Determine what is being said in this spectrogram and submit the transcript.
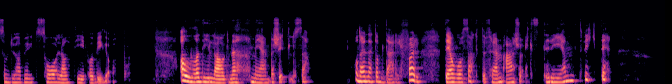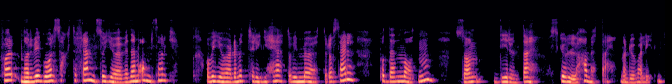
som du har bygd så lang tid på å bygge opp. Alle de lagene med beskyttelse. Og det er nettopp derfor det å gå sakte frem er så ekstremt viktig. For når vi går sakte frem, så gjør vi det med omsorg. Og vi gjør det med trygghet, og vi møter oss selv på den måten som de rundt deg skulle ha møtt deg når du var liten.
